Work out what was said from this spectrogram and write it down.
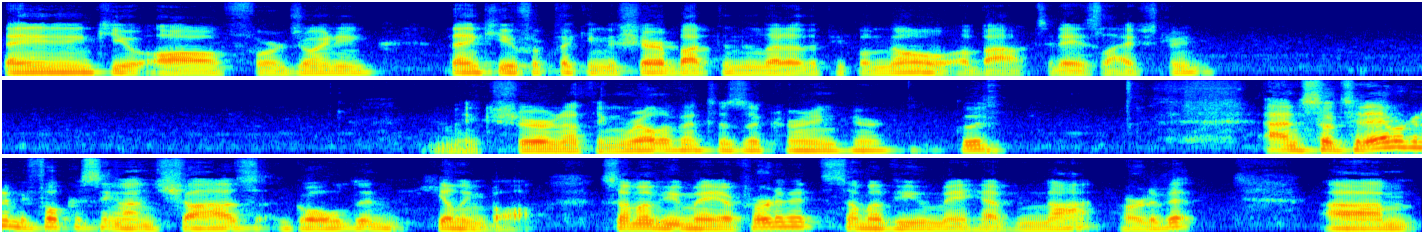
thank you all for joining. Thank you for clicking the share button and let other people know about today's live stream. Make sure nothing relevant is occurring here. Good. And so today we're going to be focusing on Sha's golden healing ball some of you may have heard of it some of you may have not heard of it. Um,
